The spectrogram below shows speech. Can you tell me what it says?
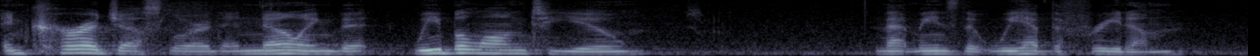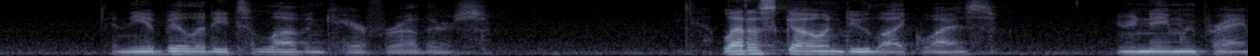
encourage us, Lord, in knowing that we belong to you. And that means that we have the freedom and the ability to love and care for others. Let us go and do likewise. In your name we pray.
